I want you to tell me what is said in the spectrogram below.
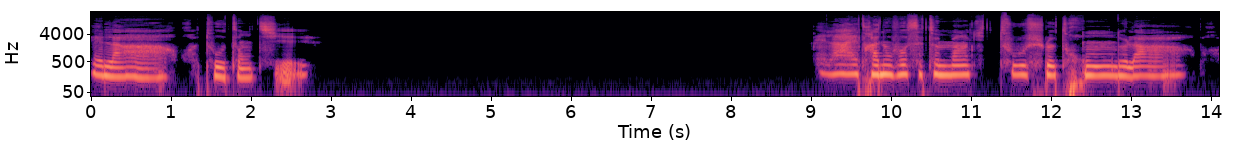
et l'arbre tout entier. Et là, être à nouveau cette main qui touche le tronc de l'arbre.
